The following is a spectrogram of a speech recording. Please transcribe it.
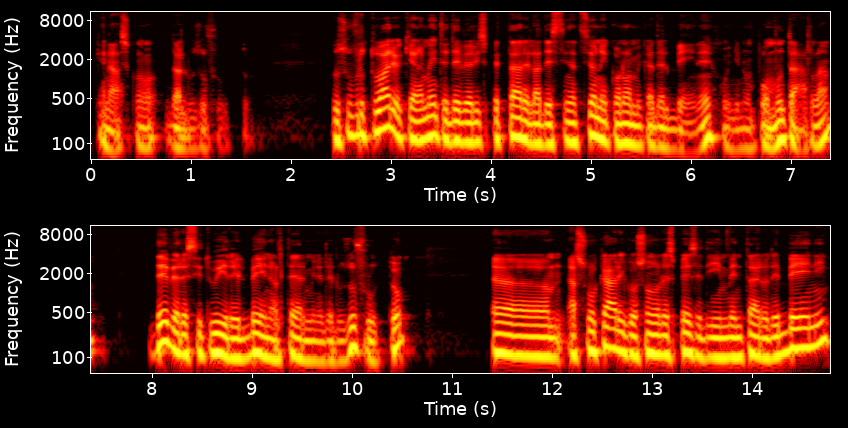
che nascono dall'usufrutto. L'usufruttuario chiaramente deve rispettare la destinazione economica del bene, quindi non può mutarla, deve restituire il bene al termine dell'usufrutto, eh, a suo carico sono le spese di inventario dei beni,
